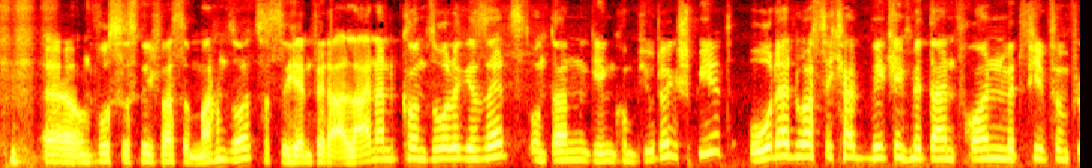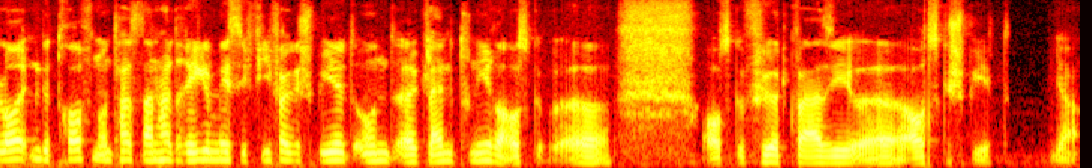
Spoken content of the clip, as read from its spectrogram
äh, und wusstest nicht, was du machen sollst. Hast dich entweder allein an die Konsole gesetzt und dann gegen Computer gespielt, oder du hast dich halt wirklich mit deinen Freunden, mit vier, fünf Leuten getroffen und hast dann halt regelmäßig FIFA gespielt und äh, kleine Turniere ausge äh, ausgeführt, quasi äh, ausgespielt. Ja,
